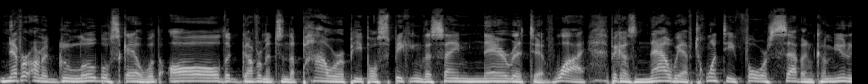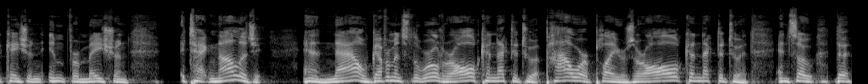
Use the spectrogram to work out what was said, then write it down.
never on a global scale with all the governments and the power of people speaking the same narrative. Why? Because now we have twenty four seven communication, information, technology. And now governments of the world are all connected to it. Power players are all connected to it. And so the,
